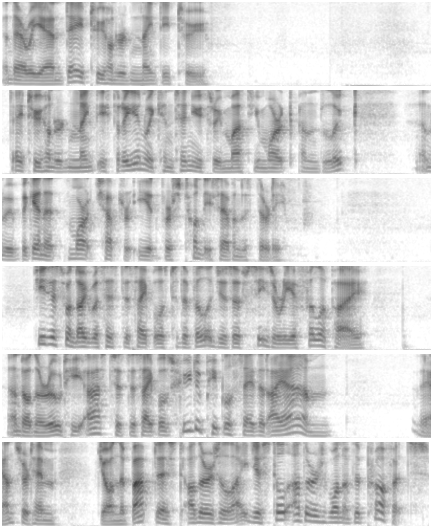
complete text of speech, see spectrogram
And there we end day 292. Day 293, and we continue through Matthew, Mark, and Luke, and we begin at Mark chapter 8, verse 27 to 30. Jesus went out with his disciples to the villages of Caesarea Philippi, and on the road he asked his disciples, Who do people say that I am? They answered him, John the Baptist, others Elijah, still others one of the prophets.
